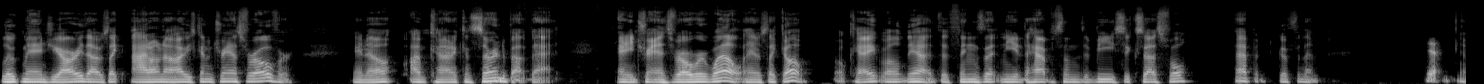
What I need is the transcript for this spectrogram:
Luke Mangieri that I was like, I don't know how he's going to transfer over. You know, I'm kind of concerned about that. And he transferred over well. And it's like, oh, okay. Well, yeah, the things that needed to happen for them to be successful happened. Good for them. Yeah. Yeah.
